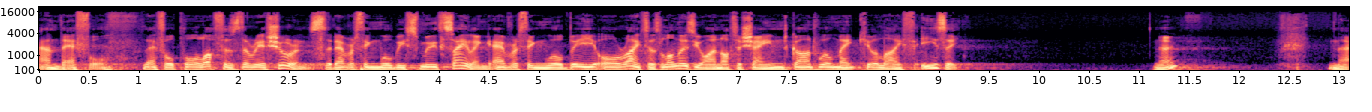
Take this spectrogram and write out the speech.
And therefore, therefore, Paul offers the reassurance that everything will be smooth sailing, everything will be all right. As long as you are not ashamed, God will make your life easy. No? No.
